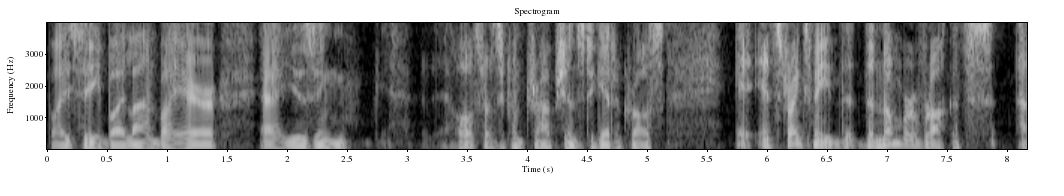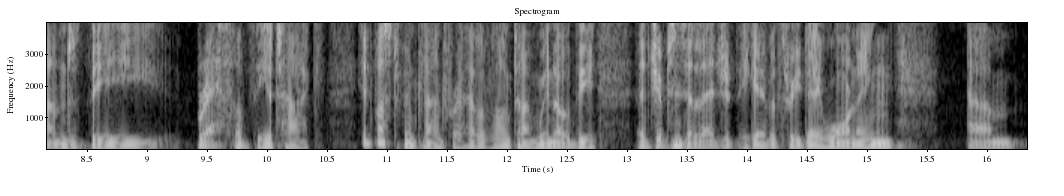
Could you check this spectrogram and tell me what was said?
by sea, by land, by air, uh, using all sorts of contraptions to get across. It, it strikes me that the number of rockets and the breadth of the attack. It must have been planned for a hell of a long time. We know the Egyptians allegedly gave a three day warning, um,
